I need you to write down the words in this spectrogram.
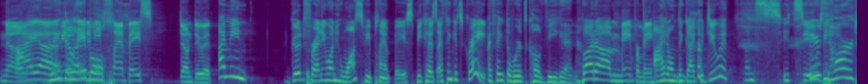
No. I, uh, if Read you the don't need to label. plant based, don't do it. I mean, good for anyone who wants to be plant based because I think it's great. I think the word's called vegan. But um, Ain't for me. I don't think I could do it. It's, it's it would be hard.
